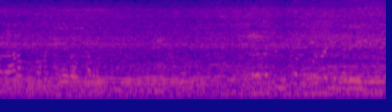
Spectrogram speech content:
berharap untuk lagi orang harus. Kita lagi bukan lagi.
